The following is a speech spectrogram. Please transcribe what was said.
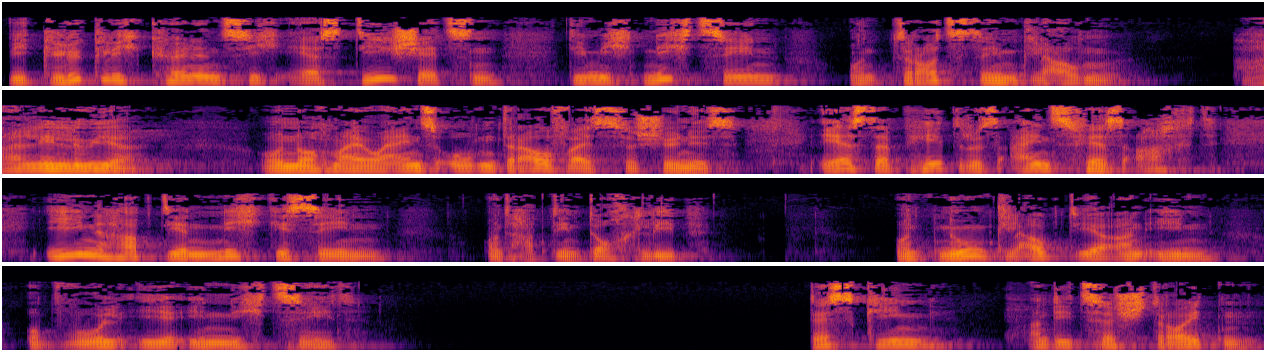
Wie glücklich können sich erst die schätzen, die mich nicht sehen und trotzdem glauben. Halleluja. Und noch mal eins obendrauf, weil es so schön ist. 1. Petrus 1, Vers 8. Ihn habt ihr nicht gesehen und habt ihn doch lieb. Und nun glaubt ihr an ihn, obwohl ihr ihn nicht seht. Das ging an die Zerstreuten.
